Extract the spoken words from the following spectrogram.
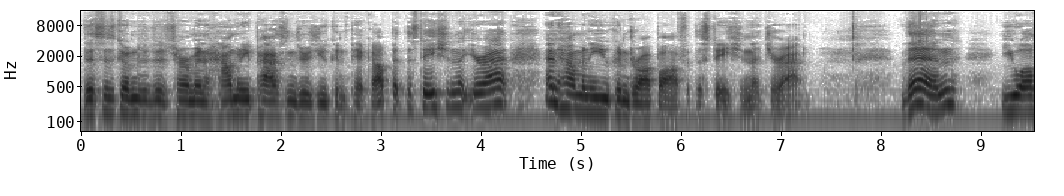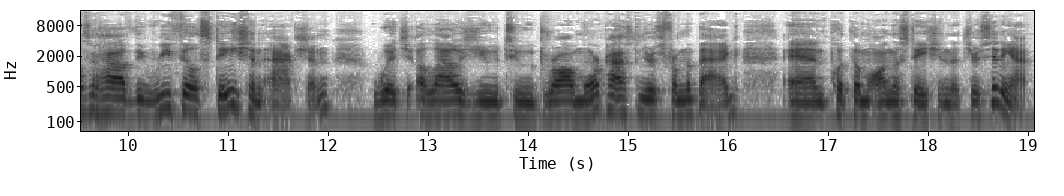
This is going to determine how many passengers you can pick up at the station that you're at and how many you can drop off at the station that you're at. Then you also have the refill station action, which allows you to draw more passengers from the bag and put them on the station that you're sitting at.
